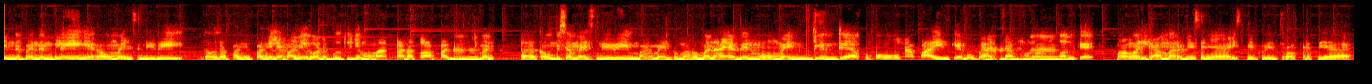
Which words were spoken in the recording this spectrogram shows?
independent playing ya. Kamu main sendiri, nggak usah panggil-panggil ya panggil kalau ada butuhnya mau makan atau apa gitu. Cuman uh, kamu bisa main sendiri, main rumah-rumahan. Ayah Ben mau main game deh, aku mau ngapain kayak mau baca mau nonton kayak mama di kamar biasanya istriku introvert dia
